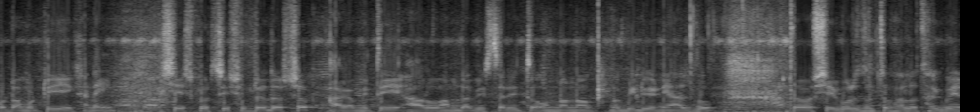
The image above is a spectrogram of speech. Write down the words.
মোটামুটি এখানেই শেষ করছি। সুপ্রিয় দর্শক, আগামীতে আরও আমরা বিস্তারিত অন্যান্য ভিডিও নিয়ে আসব। তো সেই পর্যন্ত ভালো থাকবেন,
